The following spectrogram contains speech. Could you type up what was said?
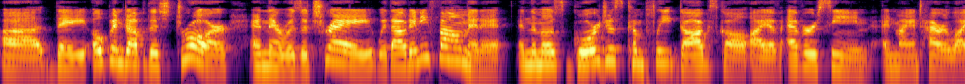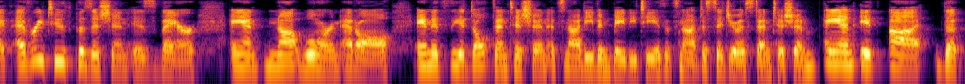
uh, they opened up this drawer and there was a tray without any foam in it and the most gorgeous complete dog skull I have ever seen in my entire life. Every tooth position is there and not worn at all. And it's the adult dentition. It's not even baby teeth. It's not deciduous dentition. And it, uh, the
